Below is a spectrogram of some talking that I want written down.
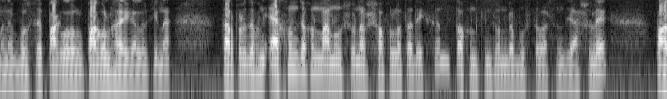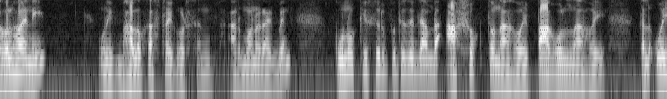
মানে বলছে পাগল পাগল হয়ে গেল কিনা? তারপর যখন এখন যখন মানুষ ওনার সফলতা দেখছেন তখন কিন্তু ওনারা বুঝতে পারছেন যে আসলে পাগল হয়নি উনি ভালো কাজটাই করছেন। আর মনে রাখবেন কোনো কিছুর প্রতি যদি আমরা আসক্ত না হই পাগল না হই তাহলে ওই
